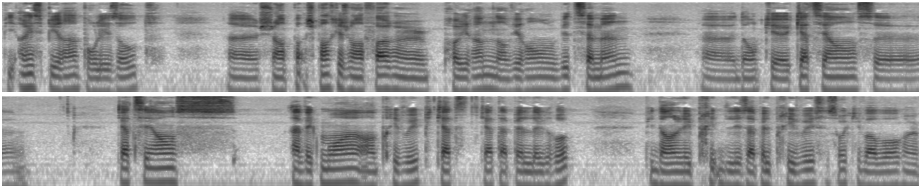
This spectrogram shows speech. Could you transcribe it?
puis inspirant pour les autres. Je, je, pense que je vais en faire un programme d'environ 8 semaines. donc quatre séances quatre séances avec moi en privé, puis quatre, quatre appels de groupe. Puis dans les, les appels privés, c'est sûr qu'il va y avoir un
